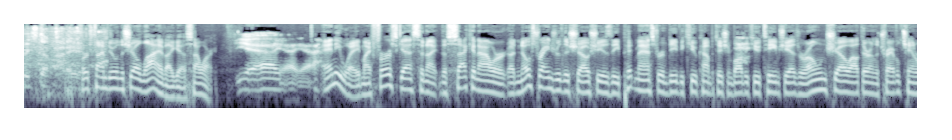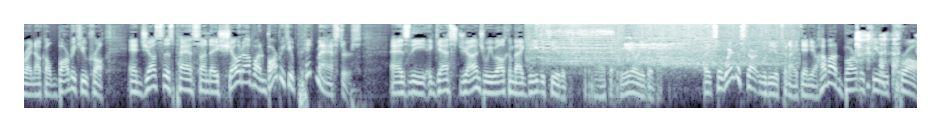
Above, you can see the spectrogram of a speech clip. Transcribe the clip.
Big stuff out of here. First time doing the show live, I guess. How are you? Yeah, yeah, yeah. Anyway, my first guest tonight, the second hour, uh, no stranger to the show. She is the pitmaster of Diva Q Competition Barbecue Team. She has her own show out there on the Travel Channel right now called Barbecue Crawl. And just this past Sunday, showed up on Barbecue Pitmasters as the guest judge. We welcome back Diva Q. To, okay, already did. All right, so where to start with you tonight, Danielle? How about barbecue crawl?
